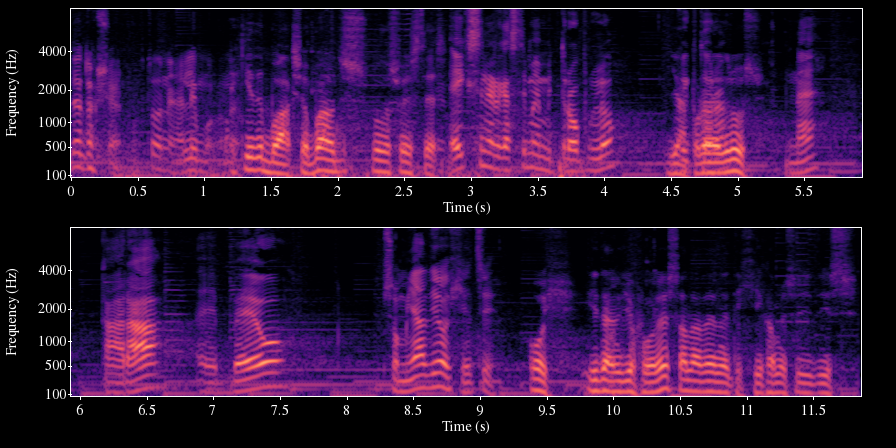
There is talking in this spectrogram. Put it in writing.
Δεν το ξέρω. Αυτό ναι, αλίμονο. ναι. Εκεί δεν μπορώ να ξέρω. Μπορώ να ρωτήσω στους ποδοσφαιριστές. Έχεις συνεργαστεί με Μητρόπουλο. Για Βίκτορα; πρόεδρους. Ναι. Καρά, ε, Μπέο. Ψωμιάδη, όχι έτσι. Όχι, ήταν δύο φορές, αλλά δεν έτυχε. Είχαμε συζητήσει.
